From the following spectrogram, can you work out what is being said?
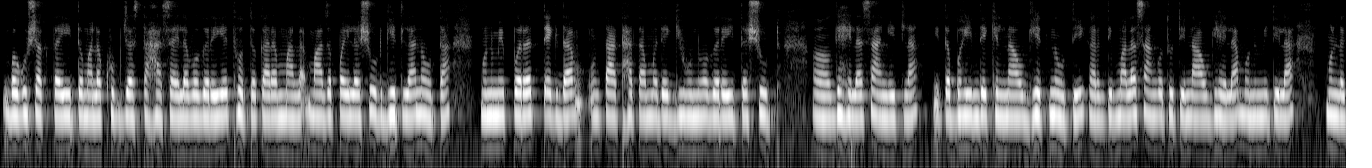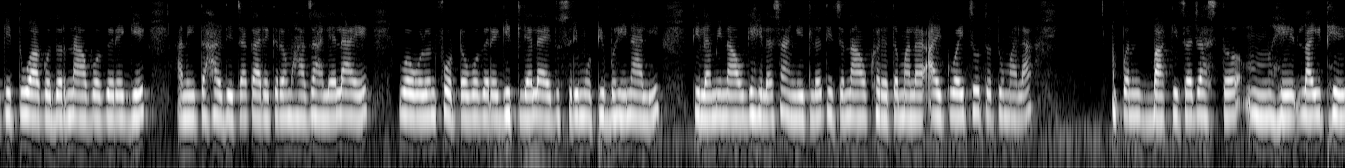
बघू शकता इथं मला खूप जास्त हसायला वगैरे येत होतं कारण मला माझा पहिला शूट घेतला नव्हता. म्हणून मी परत एकदा ताट हातामध्ये घेऊन वगैरे इथं शूट घ्यायला सांगितला. इथं बहीण देखील नाव घेत नव्हती कारण ती मला सांगत होती नाव घ्यायला. म्हणून मी तिला म्हणलं की तू अगोदर नाव वगैरे घे. आणि इथं हळदीचा कार्यक्रम हा झालेला आहे. ववळून फोटो वगैरे घेतलेला आहे. दुसरी मोठी बहीण आली. तिला मी नाव घ्यायला सांगितलं. तिचं नाव खरं तर मला ऐकवायचं होतं तुम्हाला. पण बाकीचा जास्त हे लाइट हे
